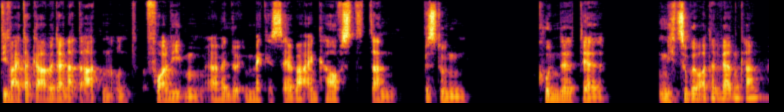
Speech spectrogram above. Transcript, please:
die Weitergabe deiner Daten und Vorlieben. Ja, wenn du im Mac selber einkaufst, dann bist du ein Kunde, der nicht zugeordnet werden kann.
